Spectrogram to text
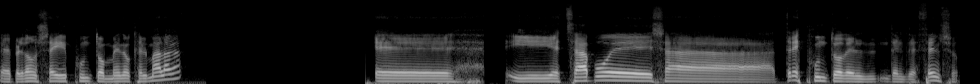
eh, perdón, 6 puntos menos que el Málaga. Eh, y está pues a 3 puntos del, descenso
